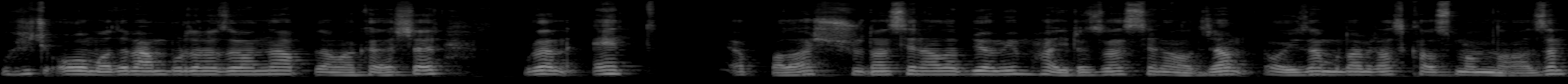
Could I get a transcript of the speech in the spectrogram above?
Bu hiç olmadı. Ben buradan o zaman ne yaptım arkadaşlar? Buradan et Hoppala. Şuradan seni alabiliyor muyum? Hayır o zaman seni alacağım. O yüzden buradan biraz kasmam lazım.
